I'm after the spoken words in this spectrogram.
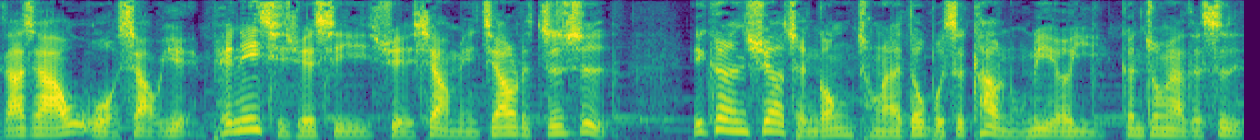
大家好，我是熬夜，陪你一起学习学校没教的知识。一个人需要成功，从来都不是靠努力而已，更重要的是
